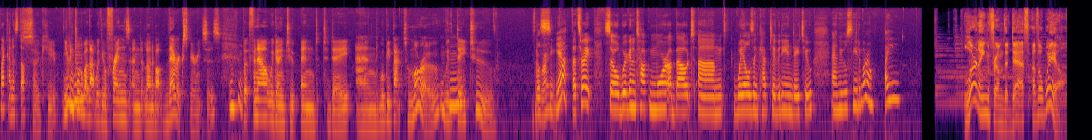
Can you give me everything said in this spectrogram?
that kind of stuff. So cute. You can talk about that with your friends and learn about their experiences. But for now, we're going to end today and we'll be back tomorrow with day two. Is that We'll right? see. Yeah, that's right. So we're going to talk more about um, whales in captivity in day two, and we will see you tomorrow. Bye. Learning from the death of a whale.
